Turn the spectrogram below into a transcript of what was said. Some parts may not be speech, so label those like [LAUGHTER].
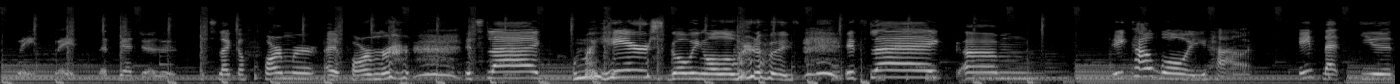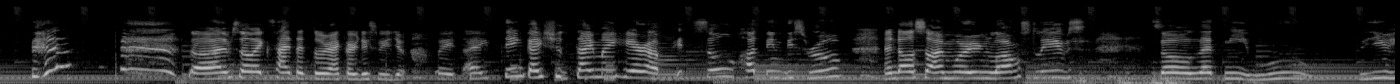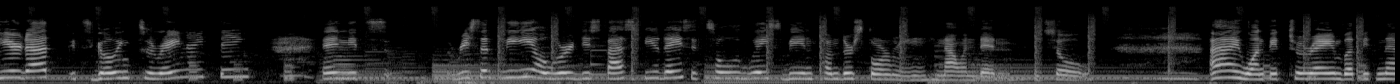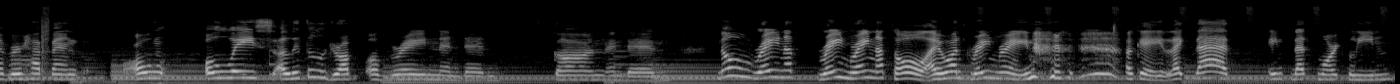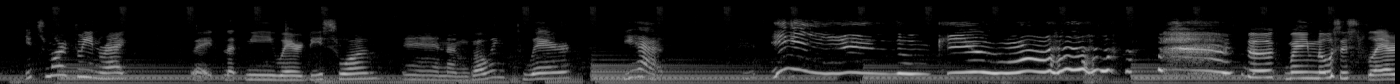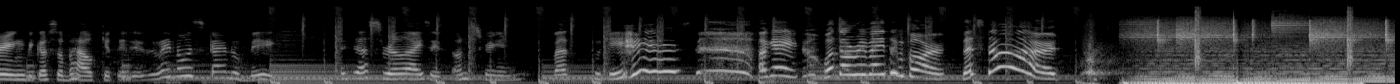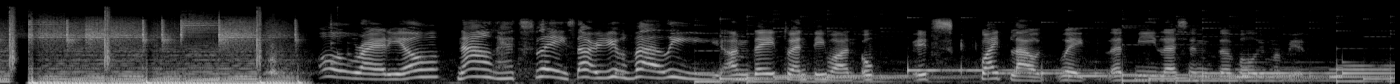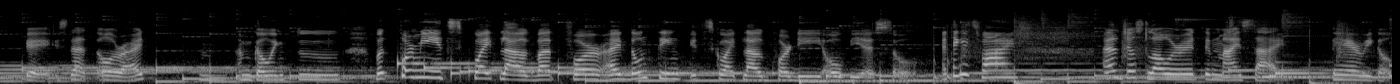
wait, wait, let me adjust it like a farmer, a farmer. [LAUGHS] it's like my hair's going all over the place. It's like um a cowboy hat. Ain't that cute? [LAUGHS] so I'm so excited to record this video. Wait, I think I should tie my hair up. It's so hot in this room, and also I'm wearing long sleeves. So let me. Ooh, did you hear that? It's going to rain, I think, and it's recently over these past few days it's always been thunderstorming now and then. So i want it to rain but it never happened. Al always a little drop of rain and then gone and then no rain at rain rain at all. I want rain rain. [LAUGHS] Okay like that. Ain't that more clean? It's more clean right? Wait let me wear this one and I'm going to wear the hat. So cute! [LAUGHS] Look, my nose is flaring because of how cute it is. My nose is kind of big. I just realized it on screen. But who cares? [LAUGHS] okay, what are we waiting for? Let's start! Alrighty, oh, now let's play Stardew Valley. I'm day 21. Oh, it's quite loud. Wait, let me lessen the volume a bit. Okay, is that alright? Hmm, I'm going to... But for me, it's quite loud. But for... I don't think it's quite loud for the OBS. So, I think it's fine. I'll just lower it in my side. There we go.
